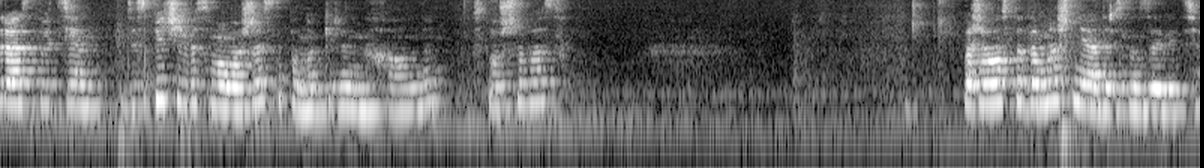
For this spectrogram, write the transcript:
Здравствуйте. Диспетчер 8 ЖЭСа Панук Ирина Михайловна. Слушаю вас. Пожалуйста, домашний адрес назовите.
